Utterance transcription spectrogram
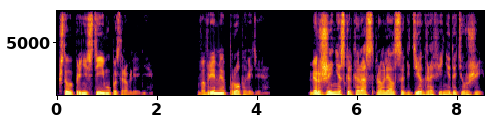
чтобы принести ему поздравления. Во время проповеди Мержи несколько раз справлялся, где графиня де Тюржи.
